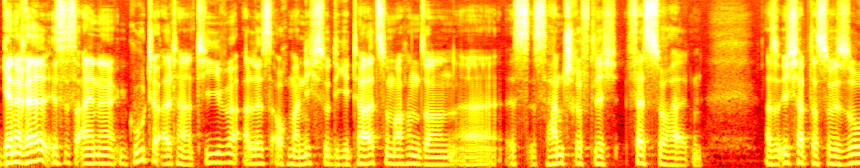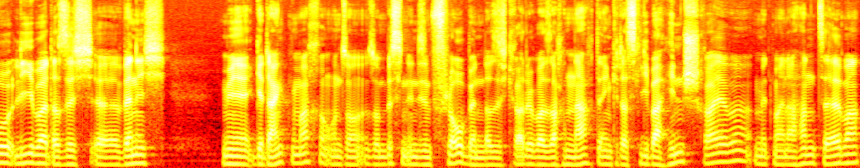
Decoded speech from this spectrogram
generell ist es eine gute Alternative, alles auch mal nicht so digital zu machen, sondern äh, es ist handschriftlich festzuhalten. Also ich habe das sowieso lieber, dass ich, äh, wenn ich mir Gedanken mache und so, so ein bisschen in diesem Flow bin, dass ich gerade über Sachen nachdenke, das lieber hinschreibe mit meiner Hand selber,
